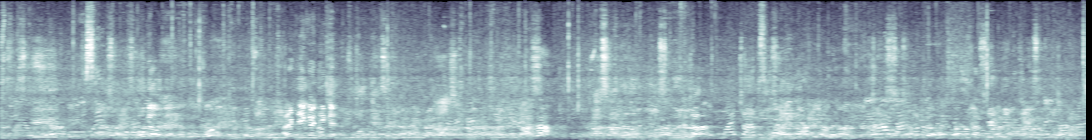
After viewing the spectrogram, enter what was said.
it's the scale. हो गया हो गया अरे ठीक है ठीक है You all the exciting cast and joining us, plus our own personal journeys and just we are filled with priceless moments.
